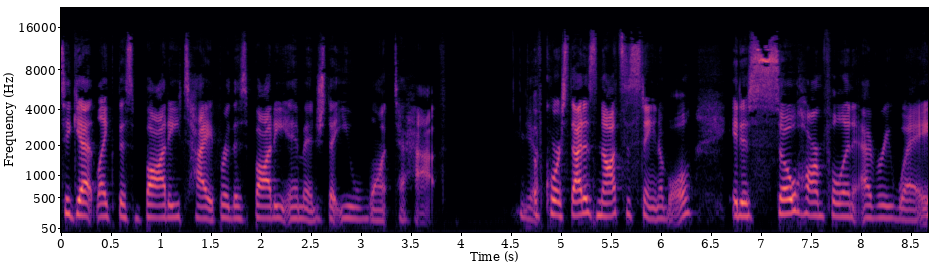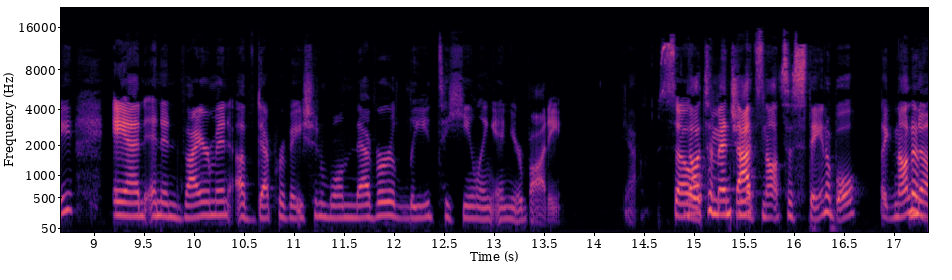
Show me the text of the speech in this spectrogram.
to get like this body type or this body image that you want to have. Yeah. Of course, that is not sustainable. It is so harmful in every way. And an environment of deprivation will never lead to healing in your body. Yeah. So, not to mention that's- it's not sustainable. Like none of No.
